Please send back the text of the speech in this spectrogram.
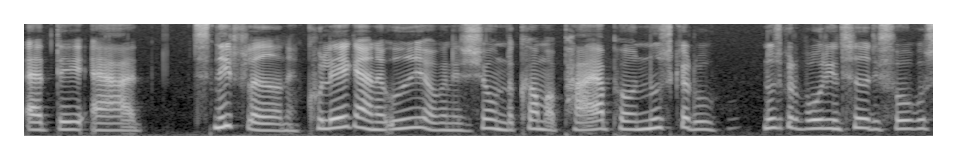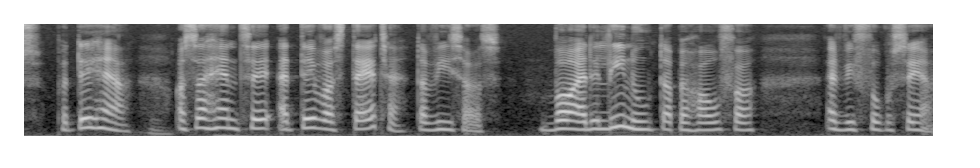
at det er snitfladerne, kollegaerne ude i organisationen, der kommer og peger på, nu skal du, nu skal du bruge din tid og dit fokus på det her, mm. og så hen til, at det er vores data, der viser os, hvor er det lige nu, der er behov for, at vi fokuserer.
